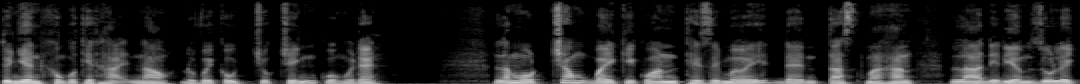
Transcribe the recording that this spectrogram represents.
Tuy nhiên không có thiệt hại nào đối với cấu trúc chính của ngôi đền. Là một trong bảy kỳ quan thế giới mới, đền Taj Mahal là địa điểm du lịch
